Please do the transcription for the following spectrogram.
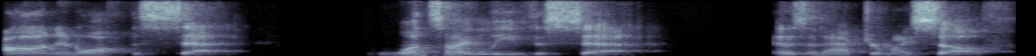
on and off the set. Once I leave the set as an actor myself,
